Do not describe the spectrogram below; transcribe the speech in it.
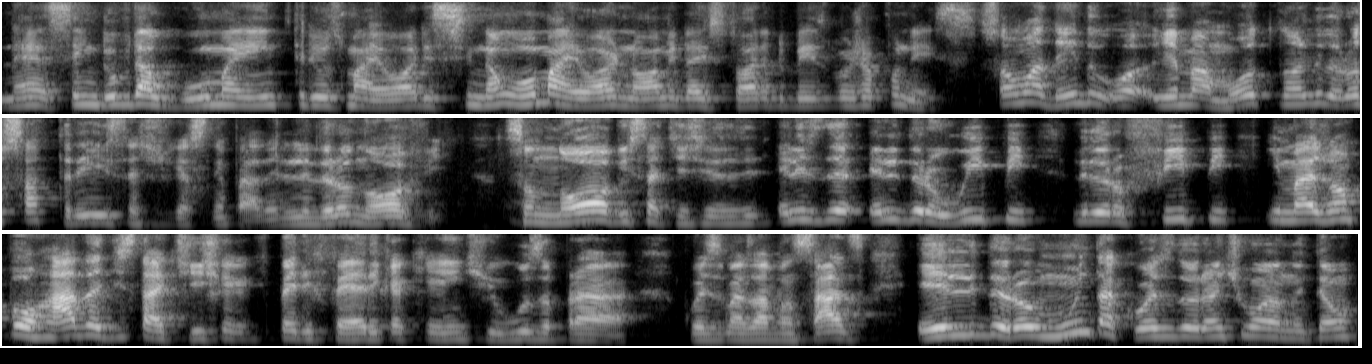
né, sem dúvida alguma, entre os maiores, se não o maior nome da história do beisebol japonês. Só um adendo, o Yamamoto não liderou só três estatísticas essa temporada, ele liderou nove. São nove estatísticas. Ele, ele liderou WIP, liderou FIP e mais uma porrada de estatística periférica que a gente usa para coisas mais avançadas. Ele liderou muita coisa durante o ano. Então,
